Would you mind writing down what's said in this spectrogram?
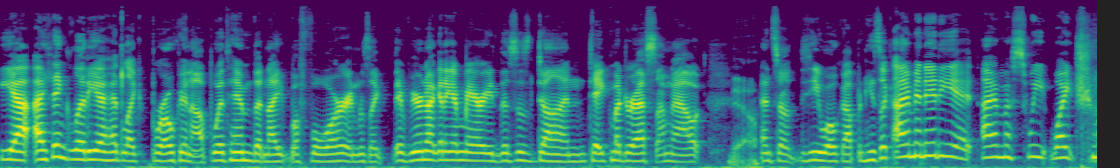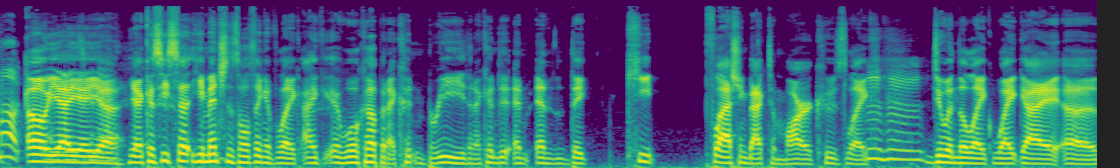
Yeah, I think Lydia had like broken up with him the night before and was like, if you're not gonna get married, this is done. Take my dress, I'm out. Yeah. And so he woke up and he's like, I'm an idiot. I'm a sweet white schmuck. Oh And yeah, yeah, gonna- yeah, yeah. Because he said he mentions the whole thing of like I, I woke up and I couldn't breathe and I couldn't do, and and they keep flashing back to Mark, who's like Mm-hmm. doing the like white guy, uh,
